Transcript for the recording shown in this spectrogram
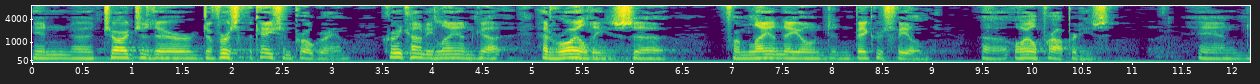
in uh, charge of their diversification program. Kern County Land had royalties from land they owned in Bakersfield, oil properties. And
